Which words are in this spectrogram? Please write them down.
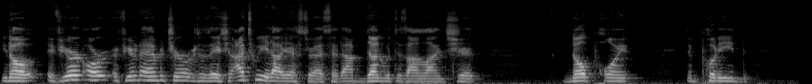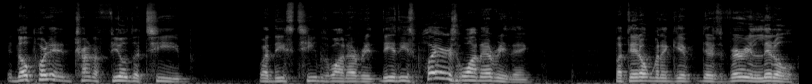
You know, if you're an or, if you're an amateur organization, I tweeted out yesterday. I said I'm done with this online shit. No point in putting, no point in trying to field a team when these teams want every these, these players want everything, but they don't want to give. There's very little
